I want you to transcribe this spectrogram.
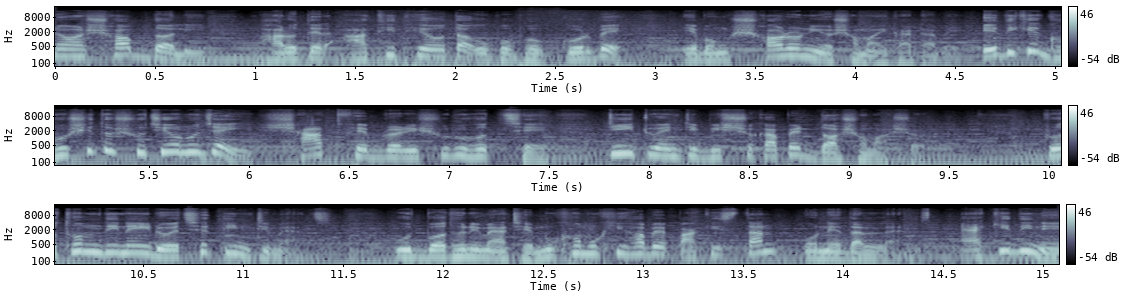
নেওয়া সব দলই ভারতের আতিথেয়তা উপভোগ করবে এবং স্মরণীয় সময় কাটাবে। এদিকে ঘোষিত সূচি অনুযায়ী সাত ফেব্রুয়ারি শুরু হচ্ছে টি টোয়েন্টি বিশ্বকাপের দশম আসর। প্রথম দিনেই রয়েছে তিনটি ম্যাচ। উদ্বোধনী ম্যাচে মুখোমুখি হবে পাকিস্তান ও নেদারল্যান্ডস। একই দিনে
